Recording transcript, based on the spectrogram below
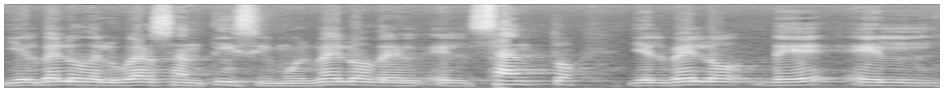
y el velo del lugar santísimo, el velo del santo y el velo del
